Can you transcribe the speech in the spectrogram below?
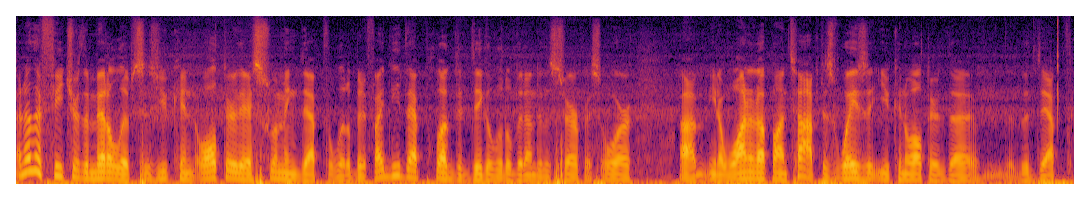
Another feature of the metal lips is you can alter their swimming depth a little bit. If I need that plug to dig a little bit under the surface or um, you know want it up on top, there's ways that you can alter the, the depth.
